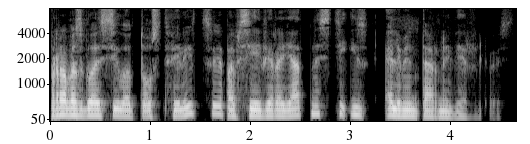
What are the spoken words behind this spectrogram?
провозгласила тост Фелиция, по всей вероятности, из элементарной вежливости.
